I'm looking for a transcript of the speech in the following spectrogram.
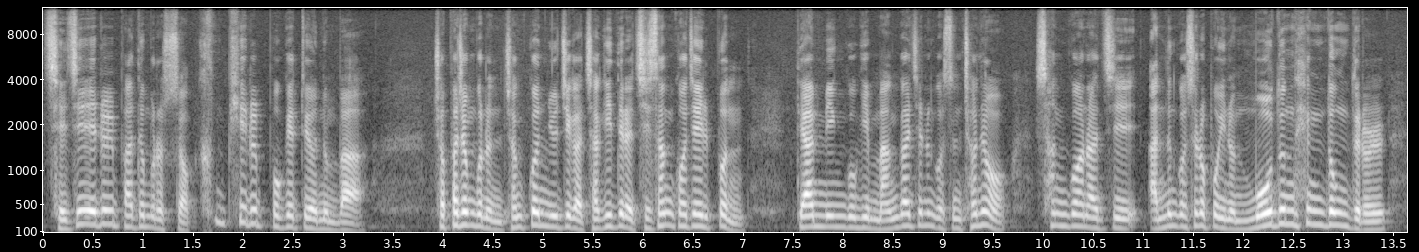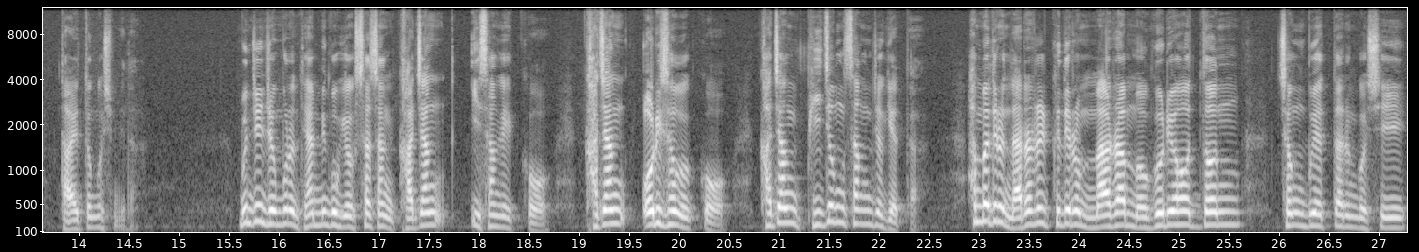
제재를 받음으로써 큰 피해를 보게 되었는 바 좌파 정부는 정권 유지가 자기들의 지상과제일 뿐 대한민국이 망가지는 것은 전혀 상관하지 않는 것으로 보이는 모든 행동들을 다했던 것입니다. 문재인 정부는 대한민국 역사상 가장 이상했고 가장 어리석었고 가장 비정상적이었다. 한마디로 나라를 그대로 말아먹으려 하던 정부였다는 것이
